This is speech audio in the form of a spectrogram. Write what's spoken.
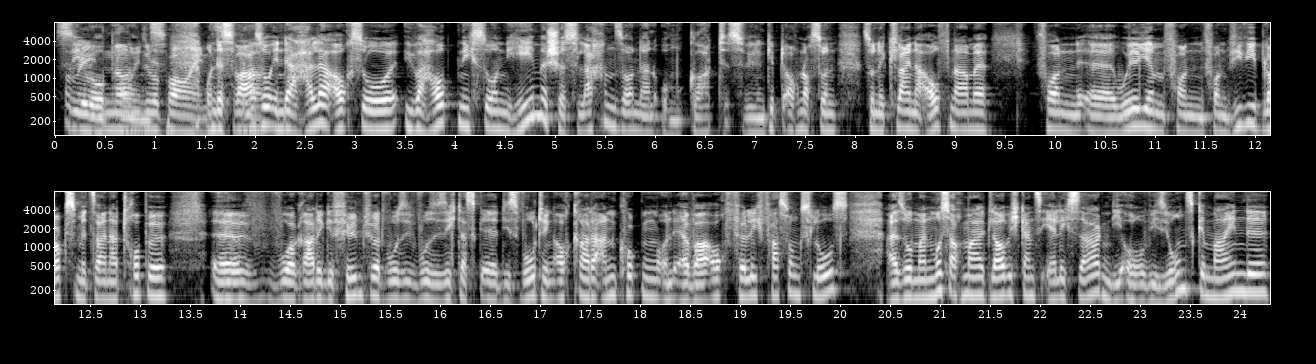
zero, points. zero points. Und es war genau. so in der Halle auch so überhaupt nicht so ein hämisches Lachen, sondern um Gottes Willen. Gibt auch noch so, ein, so eine kleine Aufnahme von äh, William von, von Vivi Blocks mit seiner Truppe, äh, ja. wo er gerade gefilmt wird, wo sie, wo sie sich das, äh, dieses Voting auch gerade angucken und er war auch völlig fassungslos. Also man muss auch mal, glaube ich, ganz ehrlich sagen, die Eurovisionsgemeinde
